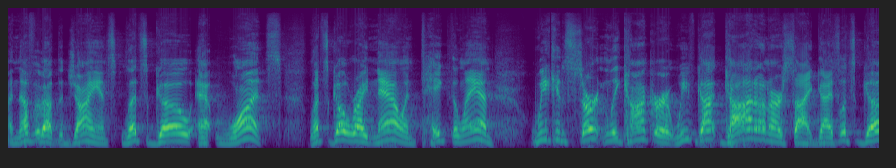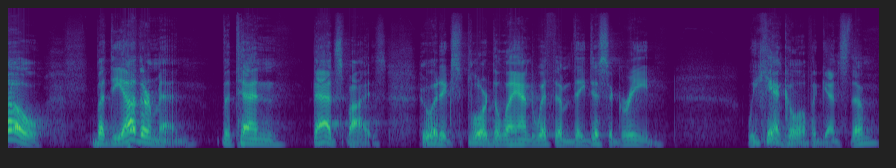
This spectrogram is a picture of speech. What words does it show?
enough about the giants. Let's go at once. Let's go right now and take the land we can certainly conquer it. We've got God on our side, guys. Let's go. But the other men, the 10 bad spies who had explored the land with them, they disagreed. We can't go up against them.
